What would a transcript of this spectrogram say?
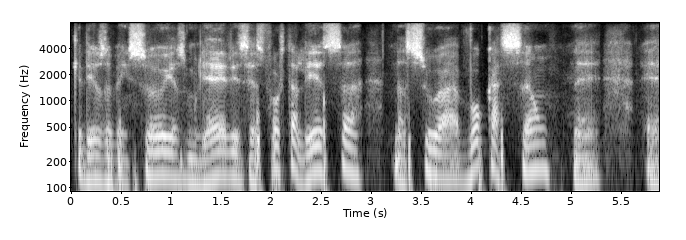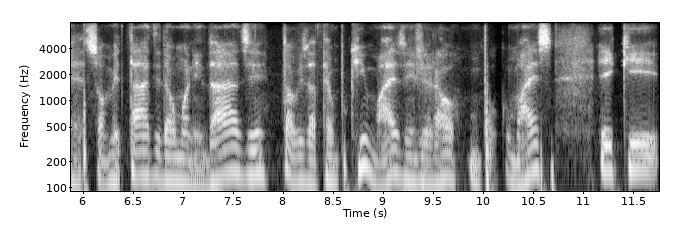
Que Deus abençoe as mulheres e as fortaleça na sua vocação né? É, são metade da humanidade, talvez até um pouquinho mais, em geral, um pouco mais, e que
